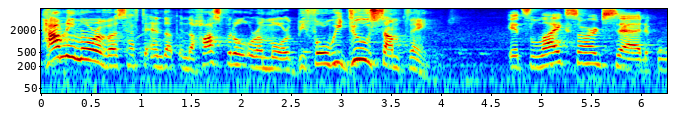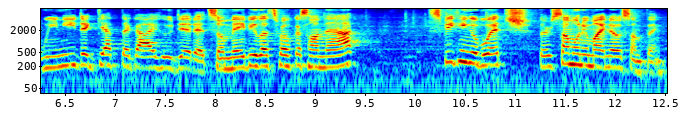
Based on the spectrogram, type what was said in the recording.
How many more of us have to end up in the hospital or a morgue before we do something? It's like Sarge said, we need to get the guy who did it, so maybe let's focus on that. Speaking of which, there's someone who might know something.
